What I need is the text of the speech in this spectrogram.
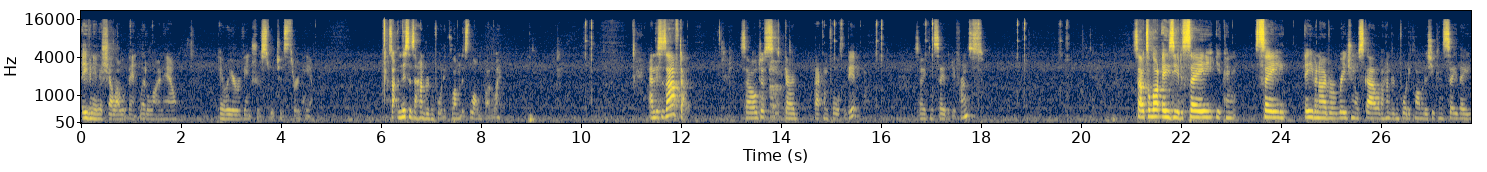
even in a shallow event, let alone our area of interest, which is through here. So, and this is 140 kilometres long, by the way. And this is after. So I'll just go back and forth a bit so you can see the difference. So it's a lot easier to see. You can see even over a regional scale of 140 kilometres, you can see they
